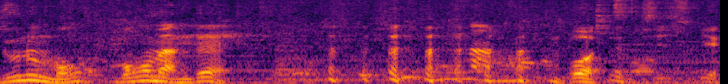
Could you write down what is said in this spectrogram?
눈은 먹, 먹으면 안 돼. 눈안 먹어. 뭐 하는 짓이야.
